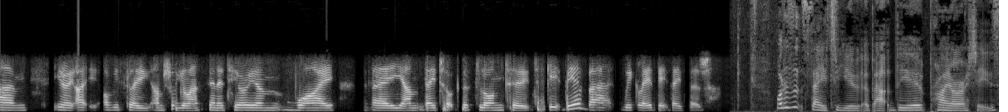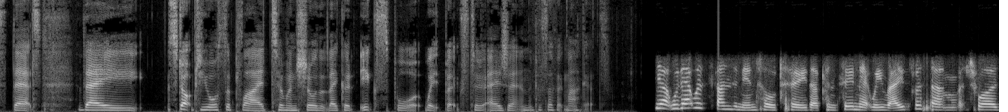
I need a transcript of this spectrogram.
Um, you know, I, obviously, I'm sure you'll ask Sanitarium why they um, they took this long to, to get there, but we're glad that they did. What does it say to you about their priorities that they stopped your supply to ensure that they could export Weet-Bix to Asia and the Pacific markets? Yeah, well, that was fundamental to the concern that we raised with them, which was,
